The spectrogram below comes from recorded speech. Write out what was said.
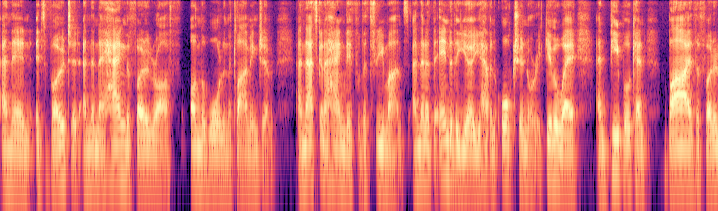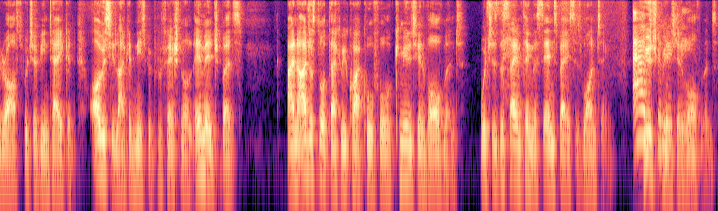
and then it's voted, and then they hang the photograph on the wall in the climbing gym, and that's going to hang there for the three months. And then at the end of the year, you have an auction or a giveaway, and people can buy the photographs which have been taken. Obviously, like it needs to be a professional image, but and I just thought that could be quite cool for community involvement, which is the same thing the Send Space is wanting. Huge community Absolutely. involvement.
